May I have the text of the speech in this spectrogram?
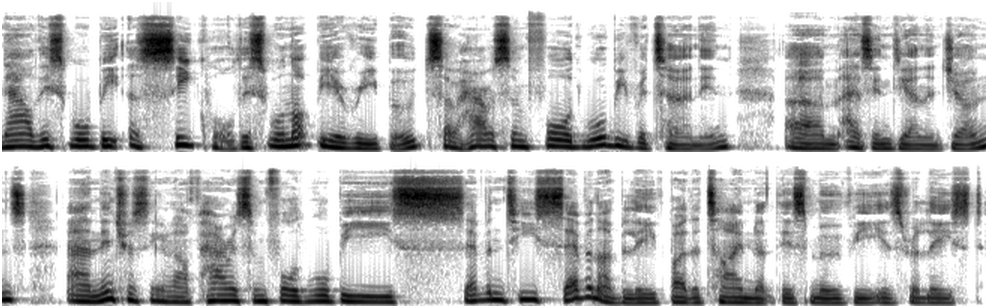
Now, this will be a sequel. This will not be a reboot. So, Harrison Ford will be returning um, as Indiana Jones. And interestingly enough, Harrison Ford will be 77, I believe, by the time that this movie is released.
